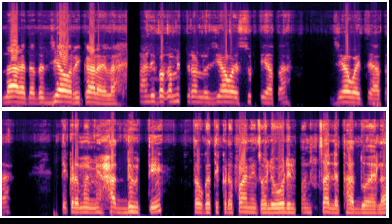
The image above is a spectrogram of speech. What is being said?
लागायचं आता जेवारी काढायला. आली बघा मित्रांनो जेवाय सुट्टी आता. जेवायचंय आता. तिकडं मग मी हात धुते. चौका तिकडं पाणी चालले वडील पण चालल्यात हात धुवायला.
